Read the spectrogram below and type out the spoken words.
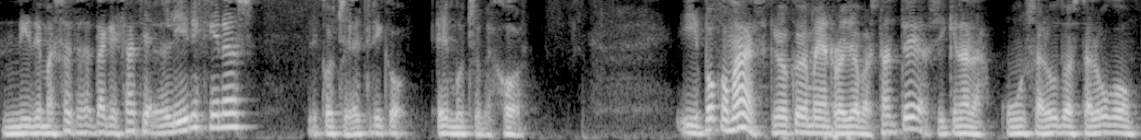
ni demasiados ataques hacia alienígenas, el coche eléctrico es mucho mejor. Y poco más, creo que me he enrollado bastante, así que nada, un saludo, hasta luego.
